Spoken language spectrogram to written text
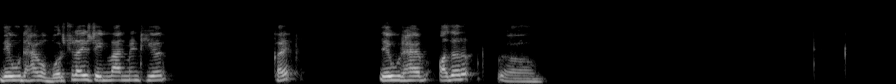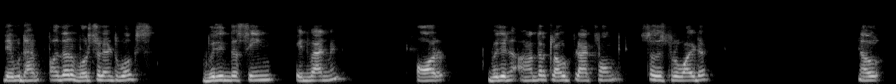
they would have a virtualized environment here, correct? They would have other uh, they would have other virtual networks within the same environment or within another cloud platform service provider. Now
